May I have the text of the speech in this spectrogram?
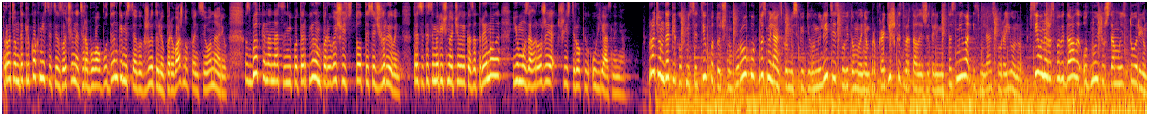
Протягом декількох місяців злочинець грабував будинки місцевих жителів, переважно пенсіонерів. Збитки, нанесені потерпілим, перевищують 100 тисяч гривень. 37-річного чоловіка затримали, йому загрожує 6 років ув'язнення. Протягом декількох місяців поточного року до Смілянського міського відділу міліції з повідомленням про крадіжки звертались жителі міста Сміла і Смілянського району. Всі вони розповідали одну й ту ж саму історію.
